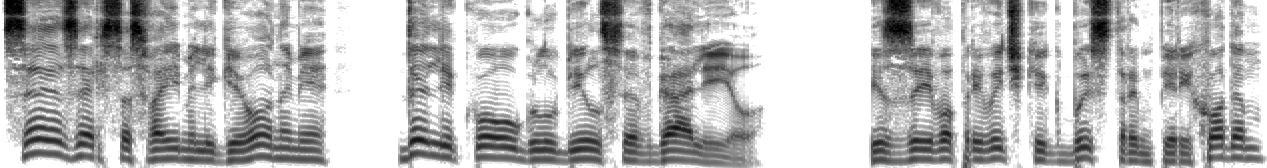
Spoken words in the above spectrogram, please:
Цезарь со своими легионами — далеко углубился в Галлию. Из-за его привычки к быстрым переходам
